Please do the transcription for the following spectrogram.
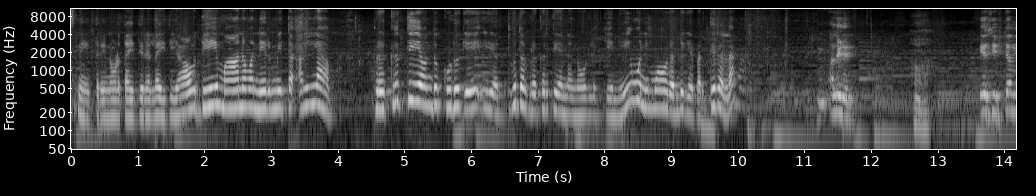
ಸ್ನೇಹಿತರೆ ನೋಡ್ತಾ ಇದ್ದೀರಲ್ಲ ಇದು ಯಾವುದೇ ಮಾನವ ನಿರ್ಮಿತ ಅಲ್ಲ. ಪ್ರಕೃತಿಯ ಒಂದು ಕೊಡುಗೆ ಈ ಅದ್ಭುತ ಪ್ರಕೃತಿಯನ್ನು ನೋಡಲಿಕ್ಕೆ ನೀವು ನಿಮ್ಮವರೊಂದಿಗೆ ಬರ್ತಿರಲ್ಲ? ಅಲ್ಲಿ ಅಲ್ಲಿಡಿ ಹಾಂ. ಈ ಸಿಸ್ಟಮ್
